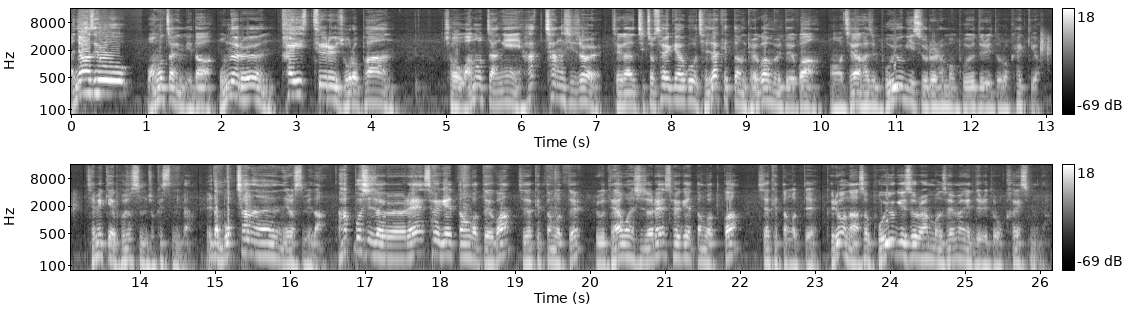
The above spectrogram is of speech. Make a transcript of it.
안녕하세요. 원호짱입니다. 오늘은 카이스트를 졸업한 저 완호짱의 학창 시절 제가 직접 설계하고 제작했던 결과물들과 어, 제가 가진 보유 기술을 한번 보여드리도록 할게요. 재밌게 보셨으면 좋겠습니다. 일단 목차는 이렇습니다. 학부 시절에 설계했던 것들과 제작했던 것들 그리고 대학원 시절에 설계했던 것과 제작했던 것들 그리고 나서 보유 기술을 한번 설명해 드리도록 하겠습니다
